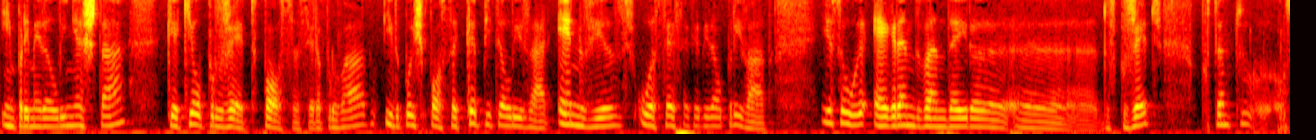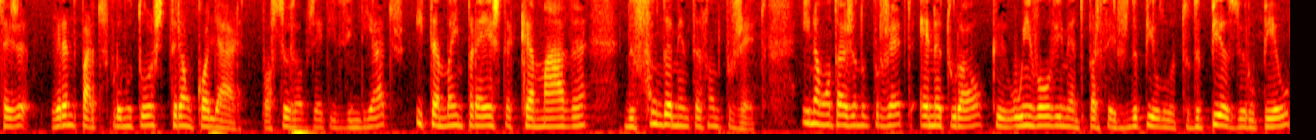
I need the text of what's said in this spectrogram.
em primeira linha está que aquele projeto possa ser aprovado e depois possa capitalizar N vezes o acesso a capital privado. Esta é a grande bandeira uh, dos projetos, portanto, ou seja, grande parte dos promotores terão que olhar para os seus objetivos imediatos e também para esta camada de fundamentação do projeto. E na montagem do projeto é natural que o envolvimento de parceiros de piloto de peso europeu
